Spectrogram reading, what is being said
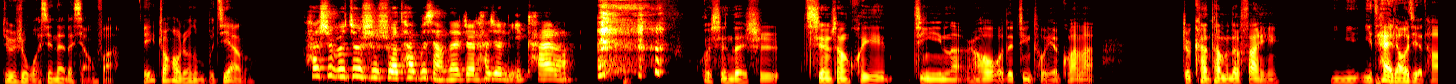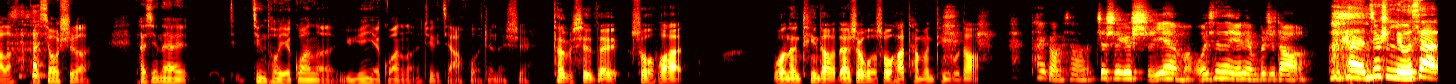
就是我现在的想法。哎，张浩哲怎么不见了？他是不是就是说他不想在这儿，他就离开了？我现在是线上会议静音了，然后我的镜头也关了。就看他们的反应。你你你太了解他了，他消失了，他现在镜头也关了，语音也关了，这个家伙真的是。他们现在说话，我能听到，但是我说话他们听不到。太搞笑了，这是一个实验嘛？我现在有点不知道了。你看，就是留下，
